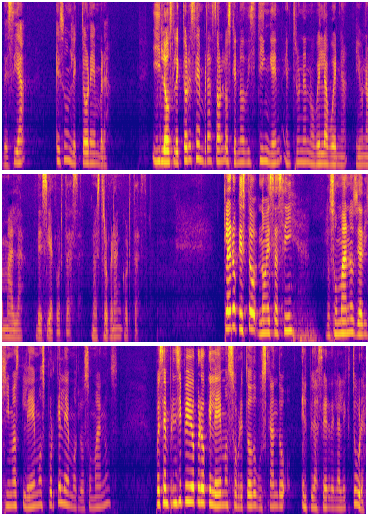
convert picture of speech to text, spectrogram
decía, es un lector hembra. Y los lectores hembras son los que no distinguen entre una novela buena y una mala decía Cortázar, nuestro gran Cortázar. Claro que esto no es así. Los humanos, ya dijimos, leemos. ¿Por qué leemos los humanos? Pues en principio yo creo que leemos sobre todo buscando el placer de la lectura.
